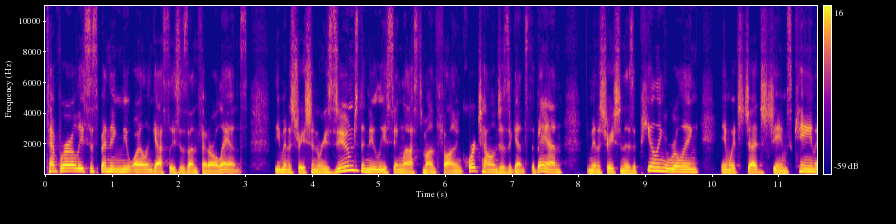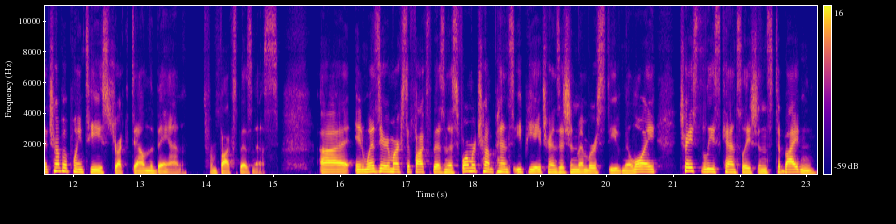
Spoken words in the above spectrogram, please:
temporarily suspending new oil and gas leases on federal lands. The administration resumed the new leasing last month following court challenges against the ban. The administration is appealing a ruling in which Judge James Cain, a Trump appointee, struck down the ban. From Fox Business. Uh, in Wednesday remarks to Fox Business, former Trump Pence EPA transition member Steve Milloy traced the lease cancellations to Biden.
